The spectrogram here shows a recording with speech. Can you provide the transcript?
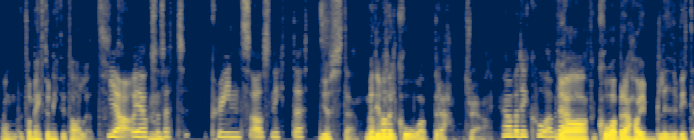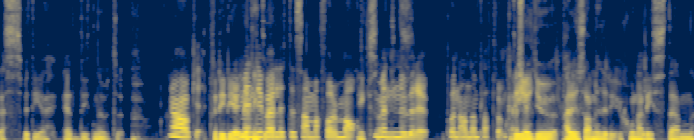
om Tommy X och 90-talet. Ja, och jag har också Mm. sett Prince-avsnittet. Just det. Men det var väl Kobra, tror jag. Ja, var det Kobra? Ja, för Kobra har ju blivit SVT Edit nu typ. ja okej. För det är det jag Men det tänkte, var lite samma format. Exakt. Men nu är det på en annan plattform det kanske. är ju Paris Amiri, journalisten,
